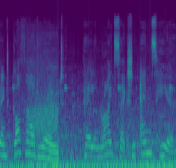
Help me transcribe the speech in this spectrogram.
St Gothard Road. Hail and Ride section ends here.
